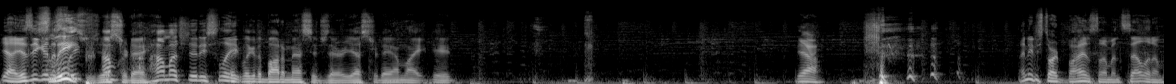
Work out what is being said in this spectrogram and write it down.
yeah, is he going to Sleep. sleep? This was How- yesterday. How, much did he sleep? look, look at the bottom message there yesterday. I'm like, dude, Yeah. I need to start buying some and selling them.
